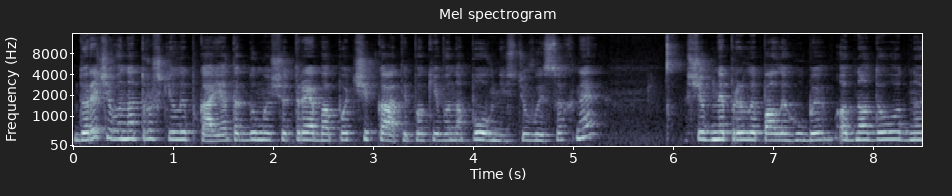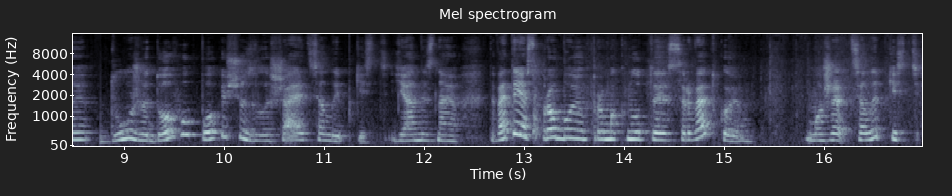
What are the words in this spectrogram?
До речі, вона трошки липка. Я так думаю, що треба почекати, поки вона повністю висохне. щоб не прилипали губи одна до одної. Дуже довго поки що залишається липкість. Я не знаю. Давайте я спробую промокнути серветкою. Може, ця липкість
